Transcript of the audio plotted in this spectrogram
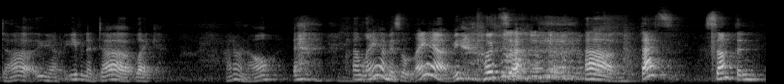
dove, you know, even a dove, like, I don't know, a lamb is a lamb, you know, so um, that's something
